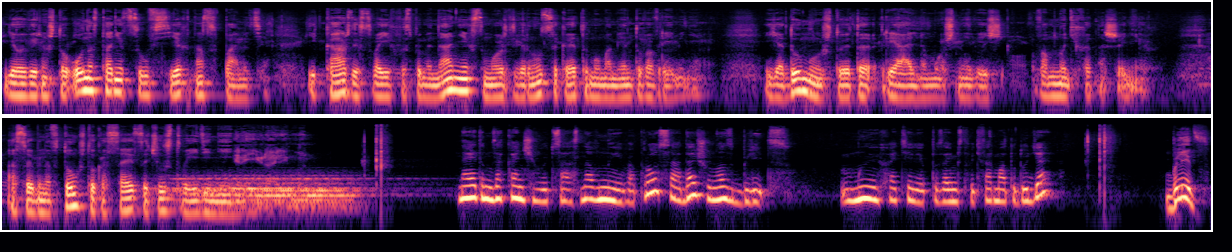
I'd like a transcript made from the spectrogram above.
Я уверен, что он останется у всех нас в памяти, и каждый в своих воспоминаниях сможет вернуться к этому моменту во времени. И я думаю, что это реально мощная вещь во многих отношениях, особенно в том, что касается чувства единения. На этом заканчиваются основные вопросы, а дальше у нас Блиц. Мы хотели позаимствовать формат у Дудя. Блиц.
